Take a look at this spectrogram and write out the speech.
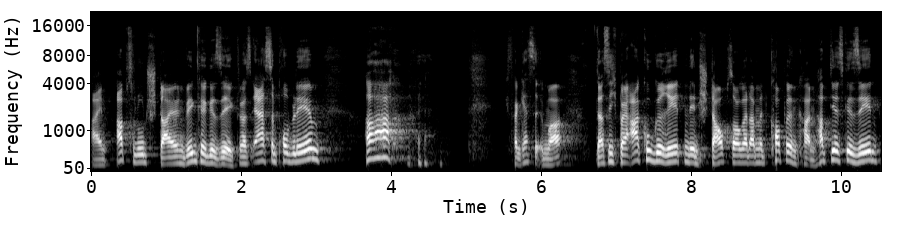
einen absolut steilen Winkel gesägt. das erste Problem, ah, ich vergesse immer, dass ich bei Akkugeräten den Staubsauger damit koppeln kann. Habt ihr es gesehen?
